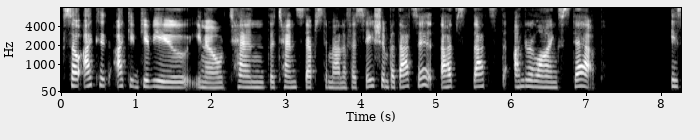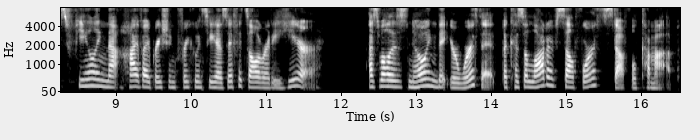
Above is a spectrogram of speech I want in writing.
So I could I could give you, you know, 10 the 10 steps to manifestation, but that's it. That's that's the underlying step is feeling that high vibration frequency as if it's already here, as well as knowing that you're worth it because a lot of self-worth stuff will come up,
